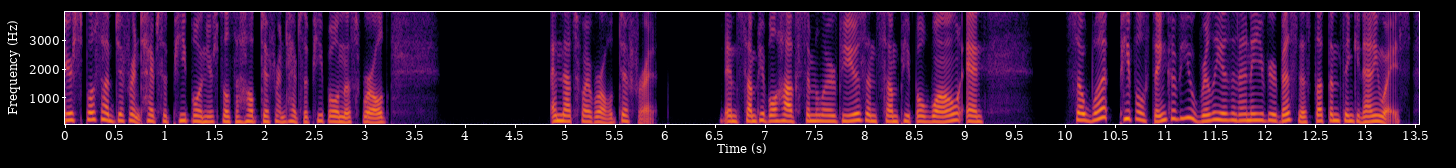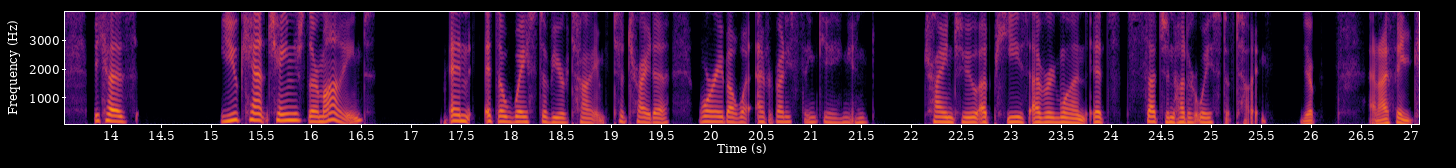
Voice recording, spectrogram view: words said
you're supposed to have different types of people and you're supposed to help different types of people in this world. And that's why we're all different. And some people have similar views and some people won't. And so what people think of you really isn't any of your business. Let them think it anyways, because you can't change their mind. And it's a waste of your time to try to worry about what everybody's thinking and trying to appease everyone. It's such an utter waste of time. Yep. And I think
